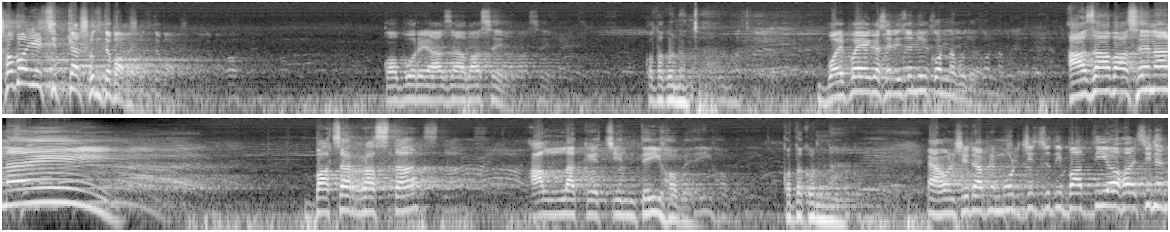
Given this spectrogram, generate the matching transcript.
সবাই এই চিৎকার শুনতে পাবে। কবরে আজাব আছে। কোন ভয় পেয়ে গেছেন এই জন্যই কন্যা বোধ আজাব আছে না নাই? বাঁচার রাস্তা আল্লাহকে চিনতেই হবে। কতক্ষণ না। এখন সেটা আপনি মসজিদ যদি বাদ দিয়ে হয়, চিনেন?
